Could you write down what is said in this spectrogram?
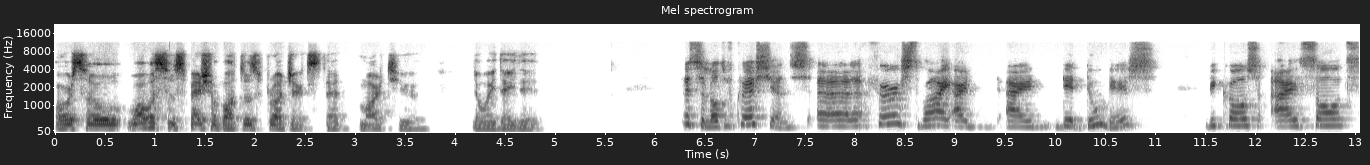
also what was so special about those projects that marked you the way they did? That's a lot of questions. Uh, first, why I, I did do this, because I thought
